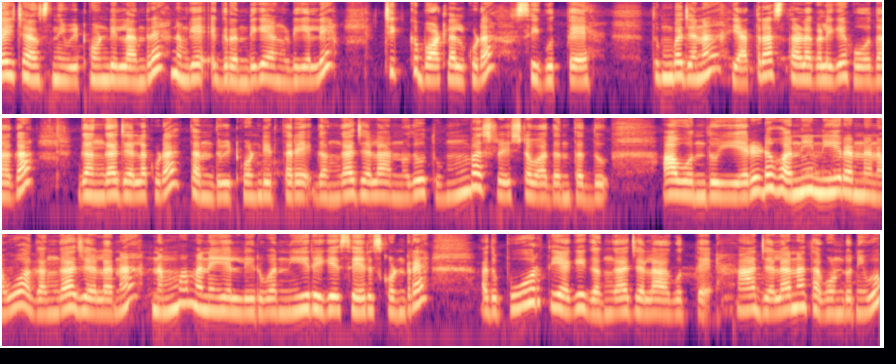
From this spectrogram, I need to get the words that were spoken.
ಬೈ ಚಾನ್ಸ್ ನೀವು ಇಟ್ಕೊಂಡಿಲ್ಲ ಅಂದರೆ ನಮಗೆ ಗ್ರಂಥಿಗೆ ಅಂಗಡಿಯಲ್ಲಿ ಚಿಕ್ಕ ಬಾಟ್ಲಲ್ಲಿ ಕೂಡ ಸಿಗುತ್ತೆ. ತುಂಬ ಜನ ಯಾತ್ರಾ ಸ್ಥಳಗಳಿಗೆ ಹೋದಾಗ ಗಂಗಾ ಜಲ ಕೂಡ ತಂದು ಇಟ್ಕೊಂಡಿರ್ತಾರೆ. ಗಂಗಾ ಜಲ ಅನ್ನೋದು ತುಂಬ ಶ್ರೇಷ್ಠವಾದಂಥದ್ದು. ಆ ಒಂದು ಎರಡು ಹನಿ ನೀರನ್ನು ನಾವು ಆ ಗಂಗಾ ಜಲನ ನಮ್ಮ ಮನೆಯಲ್ಲಿರುವ ನೀರಿಗೆ ಸೇರಿಸ್ಕೊಂಡ್ರೆ ಅದು ಪೂರ್ತಿಯಾಗಿ ಗಂಗಾ ಜಲ ಆಗುತ್ತೆ. ಆ ಜಲನ ತಗೊಂಡು ನೀವು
